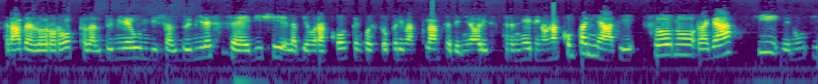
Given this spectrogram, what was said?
strada, la loro rotta dal 2011 al 2016 e l'abbiamo raccolta in questo primo Atlante dei minori stranieri non accompagnati. Sono ragazzi migranti venuti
